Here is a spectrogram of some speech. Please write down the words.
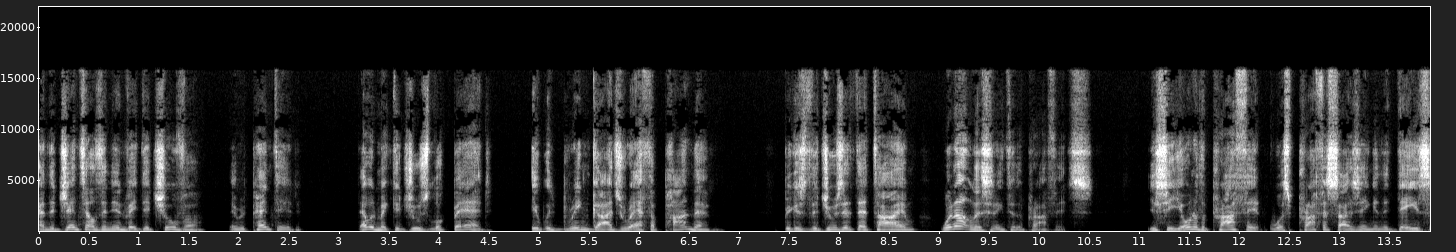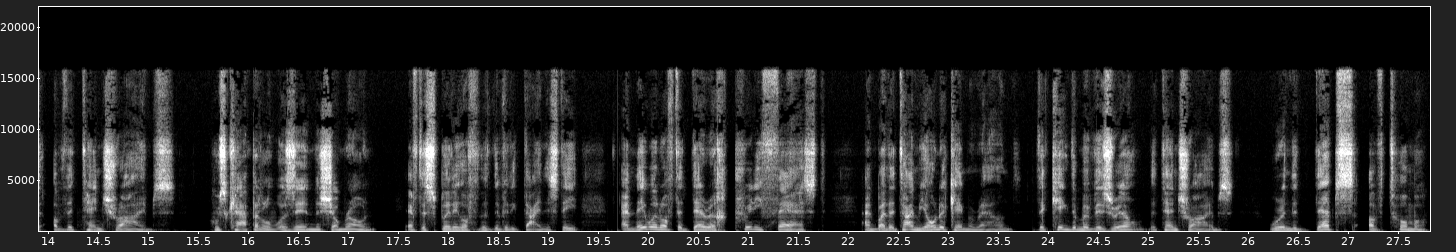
and the Gentiles in Nineveh did tshuva, they repented, that would make the Jews look bad. It would bring God's wrath upon them because the Jews at that time were not listening to the prophets. You see, Yonah the prophet was prophesying in the days of the 10 tribes whose capital was in the Shomron after splitting off from the Davidic dynasty. And they went off the derech pretty fast. And by the time Yonah came around, the kingdom of Israel, the 10 tribes, were in the depths of Tumah.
